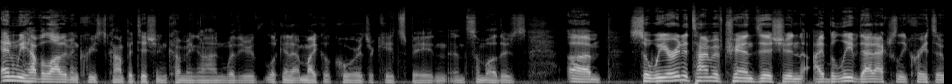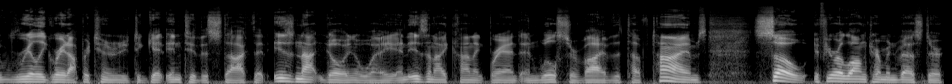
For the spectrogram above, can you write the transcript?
And we have a lot of increased competition coming on, whether you're looking at Michael Kors or Kate Spade and, and some others. Um, so we are in a time of transition. I believe that actually creates a really great opportunity to get into this stock that is not going away and is an iconic brand and will survive the tough times. So if you're a long-term investor,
